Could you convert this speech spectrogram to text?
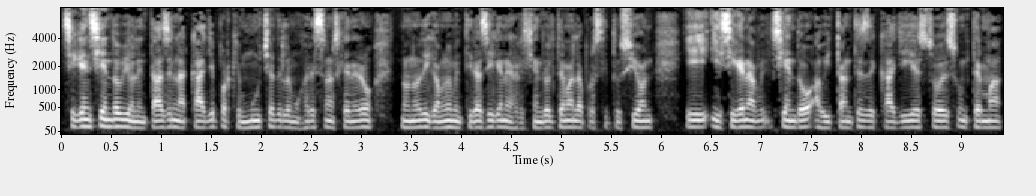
siguen siendo violentadas en la calle porque muchas de las mujeres transgénero, no nos digamos mentiras, siguen ejerciendo el tema de la prostitución y, y siguen siendo habitantes de calle y esto es un tema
